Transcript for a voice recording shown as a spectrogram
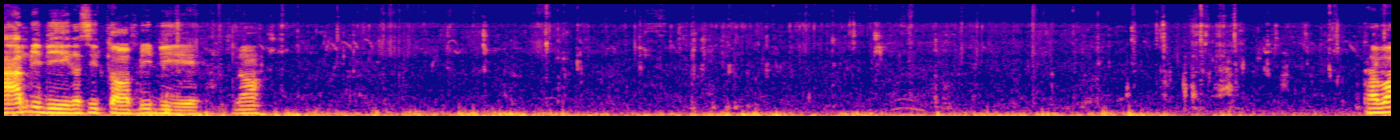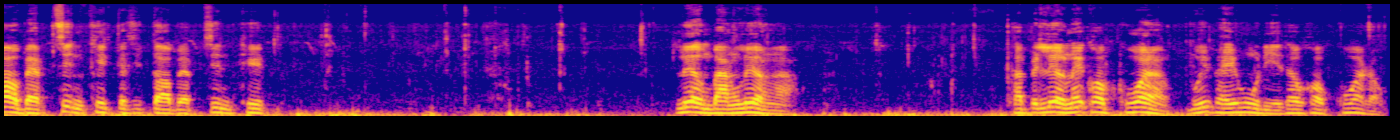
ถามดีๆก็สิตอบดีๆเนาะถ้าว่าแบบสิ้นคิดก็สิตอบแบบสิ้นคิด เรื่องบางเรื่องอะ ถ้าเป็นเรื่องในครอบครัวมุ้ยไผหูดีเท่าครอบครัวหรอก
